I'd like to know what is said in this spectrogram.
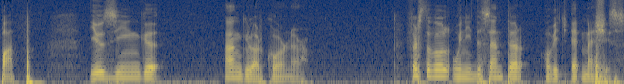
path using uh, angular corner First of all, we need the center of each uh, meshes.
